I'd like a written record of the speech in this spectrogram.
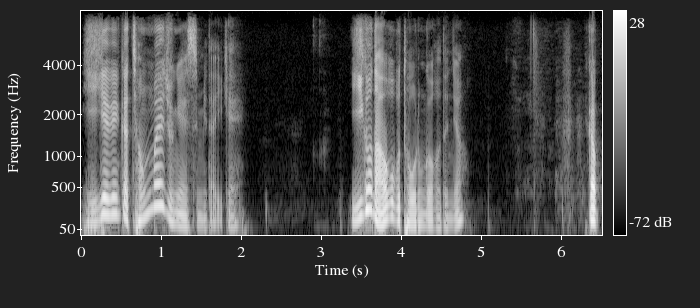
이게 그러니까 정말 중요했습니다. 이게. 이거 나오고부터 오른 거거든요. 그러니까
